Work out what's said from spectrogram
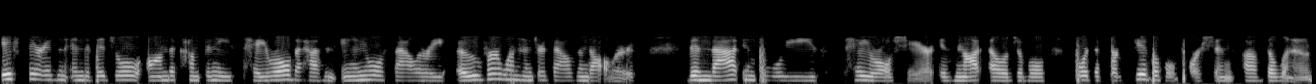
If there is an individual on the company's payroll that has an annual salary over $100,000, then that employee's payroll share is not eligible for the forgivable portion of the loan.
